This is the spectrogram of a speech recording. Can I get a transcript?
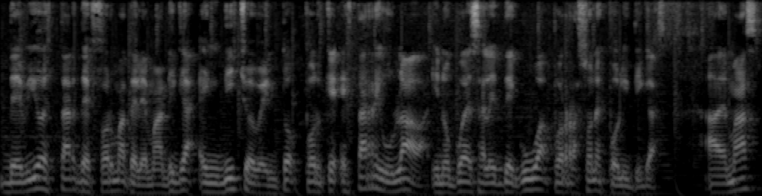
debió estar de forma telemática en dicho evento porque está regulada y no puede salir de Cuba por razones políticas. Además,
